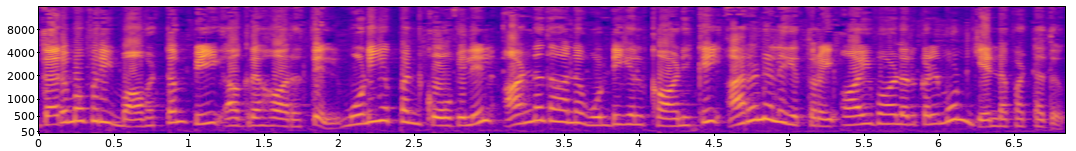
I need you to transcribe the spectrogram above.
தருமபுரி மாவட்டம் பி அக்ரஹாரத்தில் முனியப்பன் கோவிலில் அன்னதான உண்டியல் காணிக்கை அறநிலையத்துறை ஆய்வாளர்கள் முன் எண்ணப்பட்டது.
